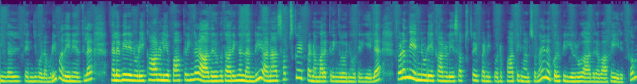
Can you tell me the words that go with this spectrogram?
நீங்கள் தெரிஞ்சு கொள்ள முடியும். அதே நேரத்தில் பல பேர் என்னுடைய காணொளியை பார்க்குறீங்க ஆதரவு தாரீங்கள் நன்றி. ஆனால் சப்ஸ்கிரைப் பண்ண மறக்கிறீங்களோ இன்னும் தெரியல. தொடர்ந்து என்னுடைய காணொலியை சப்ஸ்கிரைப் பண்ணி போட்டு பார்த்தீங்கன்னு சொன்னால் எனக்கு ஒரு பெரிய ஒரு ஆதரவாக இருக்கும்.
